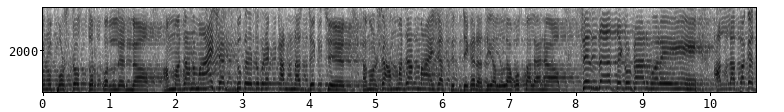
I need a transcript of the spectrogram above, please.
কোনো প্রশ্ন উত্তর করলেন না। আম্মাজান মায়েশা টুকরে টুকরে কান্না দেখছেন। এমন সে আম্মাজান মায়েশা সিদ্দিকা রাদিয়াল্লাহু তাআলা আনহা সেজদা থেকে ওঠার পরে আল্লাহ পাকের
